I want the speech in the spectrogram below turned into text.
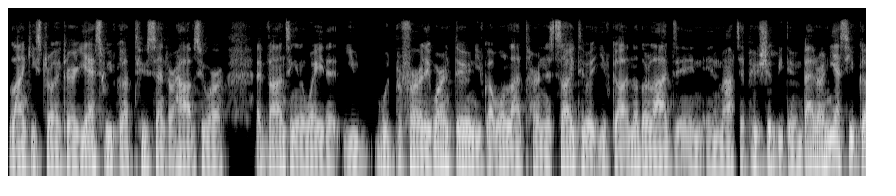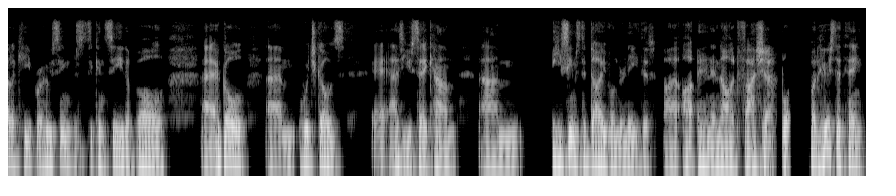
lanky striker. Yes, we've got two centre halves who are advancing in a way that you would prefer they weren't doing. You've got one lad turning his side to it. You've got another lad in in Matip who should be doing better. And yes, you've got a keeper who seems to concede a ball, uh, a goal, um, which goes, uh, as you say, Kam. Um, he seems to dive underneath it uh, uh, in an odd fashion. Yeah. But but here's the thing.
